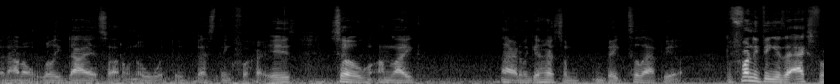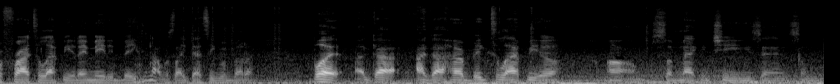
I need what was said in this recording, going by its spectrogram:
and I don't really diet, so I don't know what the best thing for her is. So I'm like, all right, I'm gonna get her some baked tilapia. The funny thing is, I asked for fried tilapia. They made it baked, and I was like, that's even better. But I got I got her big tilapia, um, some mac and cheese, and some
